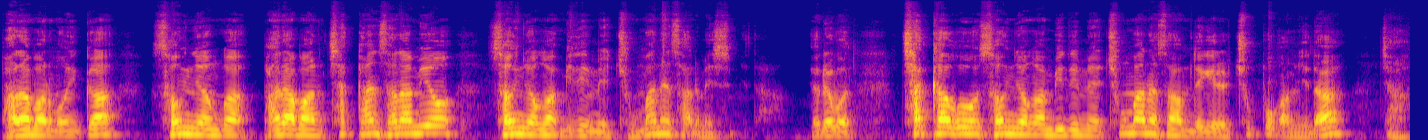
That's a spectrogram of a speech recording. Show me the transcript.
바나바는 뭐니까 성령과 바나바는 착한 사람이요 성령과 믿음에 충만한 사람이었습니다. 여러분 착하고 성령과 믿음에 충만한 사람 되기를 축복합니다. 자,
